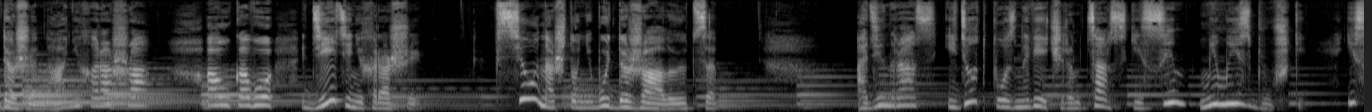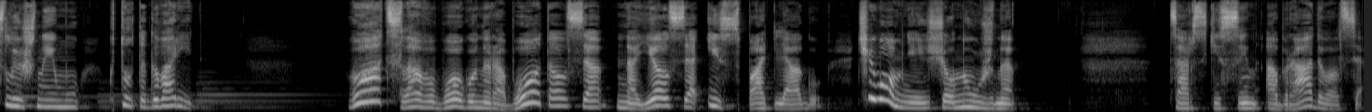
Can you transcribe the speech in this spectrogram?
да жена не хороша, а у кого дети не хороши, все на что-нибудь да жалуются. Один раз идет поздно вечером царский сын мимо избушки, и слышно ему, кто-то говорит – вот, слава богу, наработался, наелся и спать лягу. Чего мне еще нужно?» Царский сын обрадовался,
